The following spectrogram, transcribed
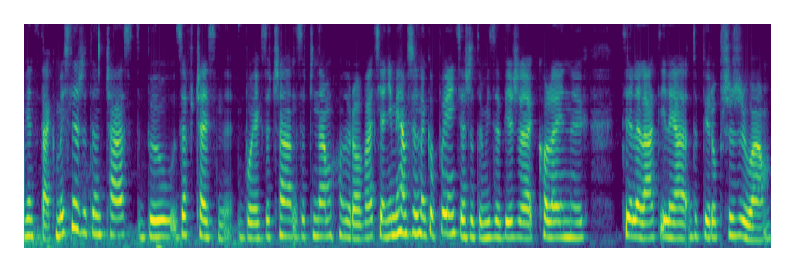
Więc tak, myślę, że ten czas był za wczesny, bo jak zaczynałam, zaczynałam honorować, ja nie miałam żadnego pojęcia, że to mi zabierze kolejnych tyle lat, ile ja dopiero przeżyłam.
